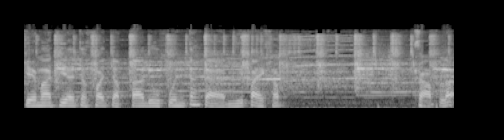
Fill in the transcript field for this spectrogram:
กมาเทียจะคอยจับตาดูคุณตั้งแต่นี้ไปครับ กลับละ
